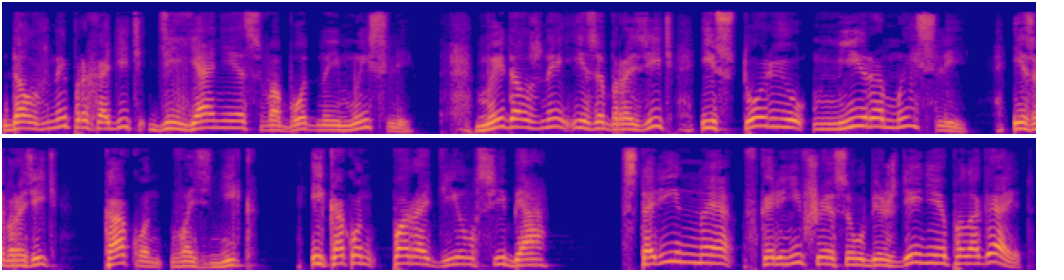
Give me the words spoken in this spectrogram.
должны проходить деяния свободной мысли – мы должны изобразить историю мира мыслей, изобразить, как он возник и как он породил себя. Старинное вкоренившееся убеждение полагает,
